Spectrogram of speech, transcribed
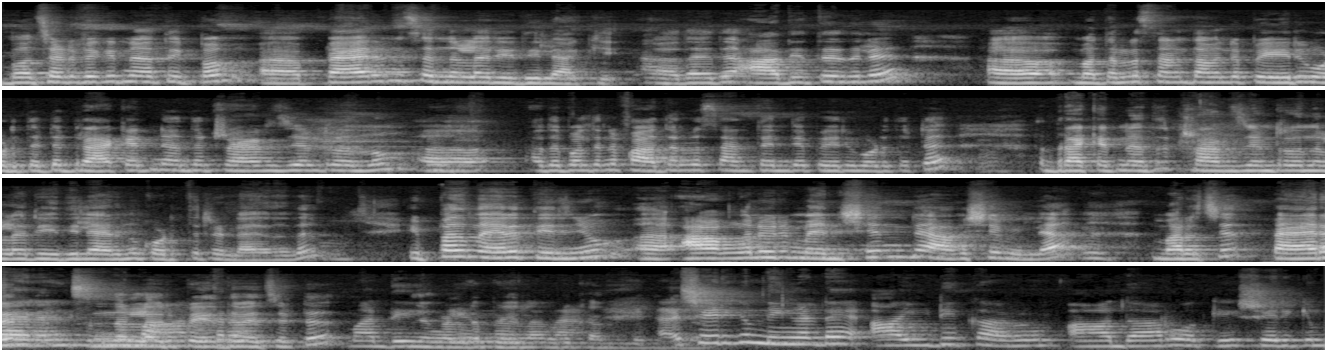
ബർത്ത് സർട്ടിഫിക്കറ്റിനകത്ത് ഇപ്പം പാരൻസ് എന്നുള്ള രീതിയിലാക്കി. അതായത് ആദ്യത്തെ ഇതിൽ മദറിന്റെ സ്ഥാനത്ത് അവന്റെ പേര് കൊടുത്തിട്ട് ബ്രാക്കറ്റിനകത്ത് ട്രാൻസ്ജെൻഡർ എന്നും അതേപോലെ തന്നെ ഫാദറിന്റെ സ്ഥാനത്ത് എന്റെ പേര് കൊടുത്തിട്ട് ബ്രാക്കറ്റിനകത്ത് ട്രാൻസ്ജെൻഡർ എന്നുള്ള രീതിയിലായിരുന്നു കൊടുത്തിട്ടുണ്ടായിരുന്നത്. ഇപ്പം അത് നേരെ തിരിഞ്ഞു. അങ്ങനെ ഒരു മെൻഷന്റെ ആവശ്യമില്ല. മറിച്ച് പാരന്റ്സ് എന്നുള്ള ഒരു പേര് വെച്ചിട്ട് ഞങ്ങളുടെ പേര്. കൊടുക്കാൻ ശരിക്കും നിങ്ങളുടെ ഐ ഡി കാർഡും ആധാറും ഒക്കെ ശരിക്കും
